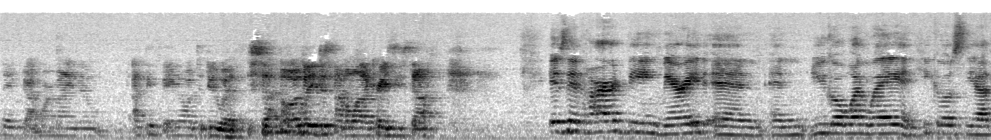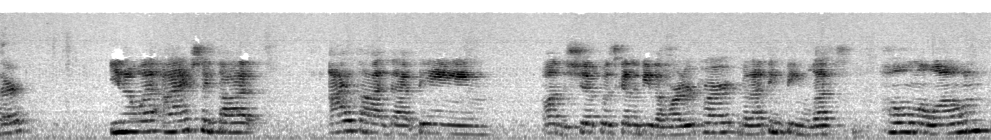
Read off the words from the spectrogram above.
they've got more money than I think they know what to do with. So they just have a lot of crazy stuff. Is it hard being married and, and you go one way and he goes the other? You know what? I actually thought I thought that being on the ship was going to be the harder part, but I think being left home alone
